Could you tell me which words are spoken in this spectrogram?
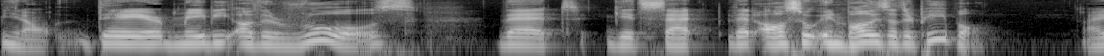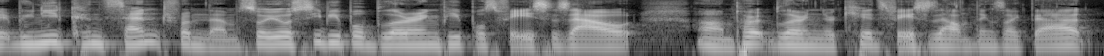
you know, there may be other rules that get set that also involve these other people. Right? We need consent from them. So you'll see people blurring people's faces out, um, blurring their kids' faces out, and things like that.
